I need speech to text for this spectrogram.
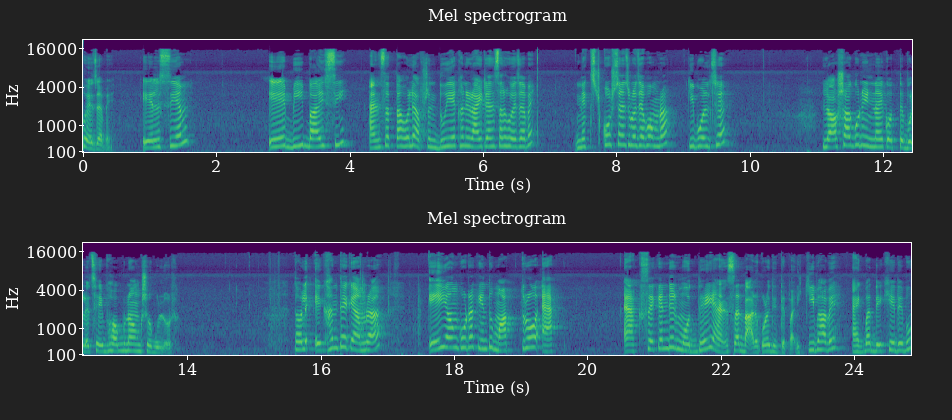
হয়ে যাবে? LCM A B by C answer তাহলে অপশন দুই এখানে রাইট অ্যান্সার হয়ে যাবে। নেক্সট কোশ্চেনে চলে যাব আমরা। কি বলছে? লসাগু নির্ণয় করতে বলেছে এই ভগ্নাংশগুলোর। তাহলে এখান থেকে আমরা এই অঙ্কটা কিন্তু মাত্র এক এক সেকেন্ডের মধ্যেই অ্যান্সার বার করে দিতে পারি। কীভাবে? একবার দেখিয়ে দেব।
